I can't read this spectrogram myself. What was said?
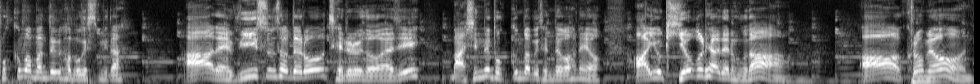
볶음밥 만들고 가보겠습니다. 아, 네. 위 순서대로 재료를 넣어야지 맛있는 볶음밥이 된다고 하네요. 아, 이거 기억을 해야 되는구나. 아, 그러면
